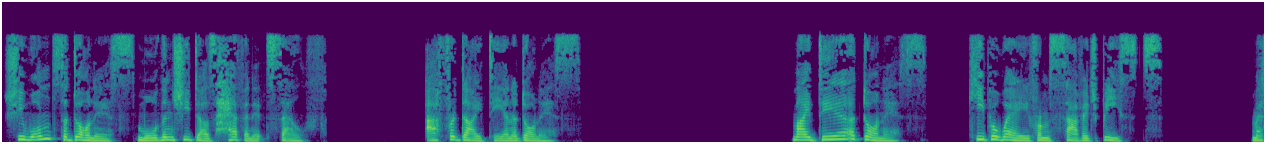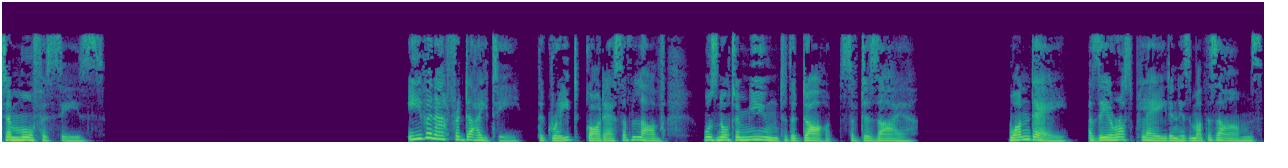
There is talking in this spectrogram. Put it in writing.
She wants Adonis more than she does heaven itself. Aphrodite and Adonis. My dear Adonis, keep away from savage beasts. Metamorphoses. Even Aphrodite, the great goddess of love, was not immune to the darts of desire. One day, as Eros played in his mother's arms,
